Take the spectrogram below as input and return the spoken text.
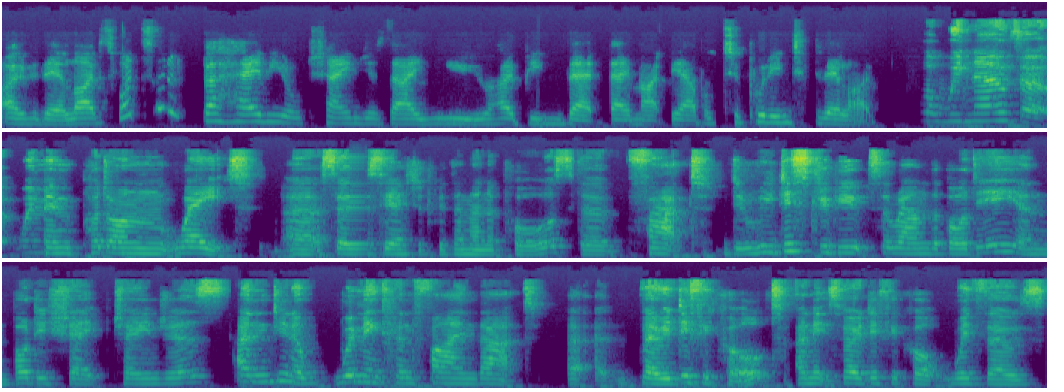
over their lives. What sort of behavioural changes are you hoping that they might be able to put into their life? Well, we know that women put on weight uh, associated with the menopause. The fat redistributes around the body and body shape changes. And, you know, women can find that uh, very difficult. And it's very difficult with those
